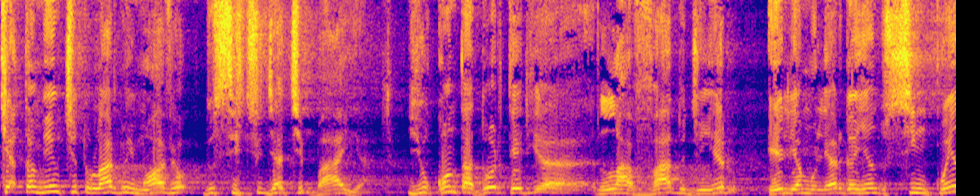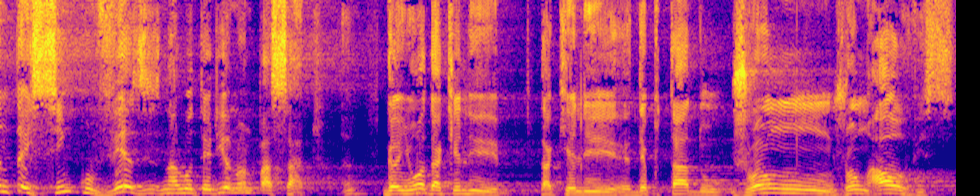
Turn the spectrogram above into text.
que é também o titular do imóvel do sítio de Atibaia. E o contador teria lavado dinheiro, ele e a mulher ganhando 55 vezes na loteria no ano passado. Ganhou daquele, daquele deputado João, João Alves,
